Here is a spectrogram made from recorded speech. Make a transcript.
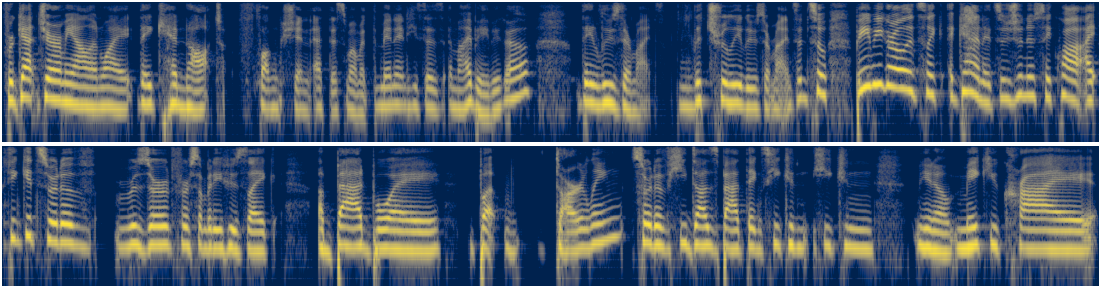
forget Jeremy Allen White. They cannot function at this moment. The minute he says, Am I baby girl? They lose their minds, literally lose their minds. And so, baby girl, it's like, again, it's a je ne sais quoi. I think it's sort of reserved for somebody who's like a bad boy, but darling sort of he does bad things. He can he can you know make you cry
